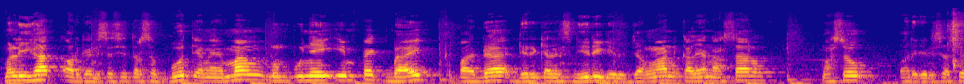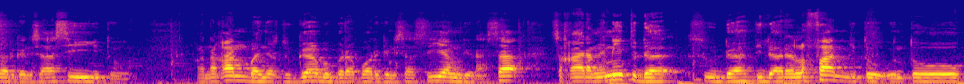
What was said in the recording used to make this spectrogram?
melihat organisasi tersebut yang emang mempunyai impact baik kepada diri kalian sendiri gitu. Jangan kalian asal masuk organisasi-organisasi gitu karena kan banyak juga beberapa organisasi yang dirasa sekarang ini sudah sudah tidak relevan gitu untuk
